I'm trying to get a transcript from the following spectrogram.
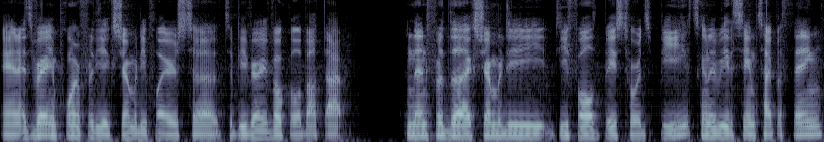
And it's very important for the extremity players to, to be very vocal about that. And then for the extremity default based towards B, it's going to be the same type of thing.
